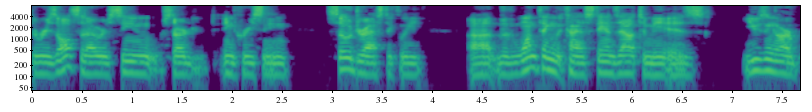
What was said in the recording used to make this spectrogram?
the results that I was seeing started increasing so drastically. Uh, the one thing that kind of stands out to me is using our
